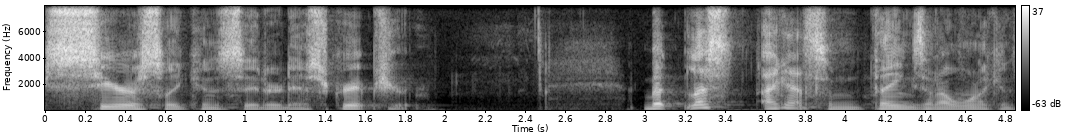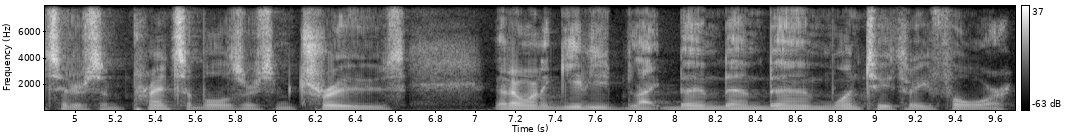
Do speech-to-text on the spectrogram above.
seriously considered as scripture. But let's I got some things that I want to consider some principles or some truths that I want to give you like boom, boom, boom, one, two, three, four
